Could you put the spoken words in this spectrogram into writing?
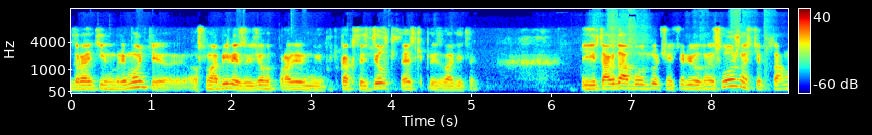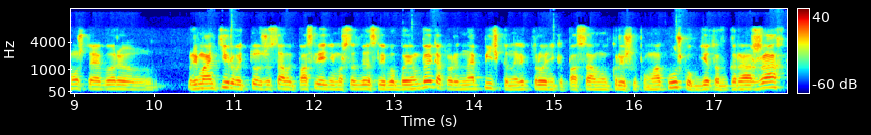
гарантийном ремонте автомобилей, завезенных по параллельному импорту. Как это сделал китайский производитель. И тогда будут очень серьезные сложности, потому что, я говорю, ремонтировать тот же самый последний Mercedes либо BMW, который напичкан электроникой по самую крышу, по макушку, где-то в гаражах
